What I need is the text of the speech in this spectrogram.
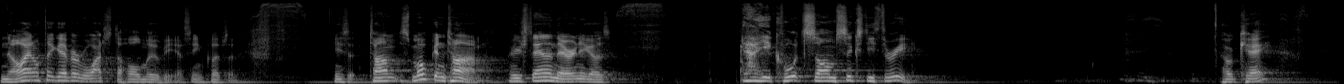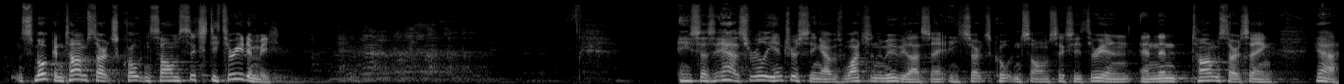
No, I don't think I've ever watched the whole movie. I've seen clips of it. He said, Tom, Smoking Tom. He's standing there and he goes, Yeah, he quotes Psalm 63. Okay. Smoking Tom starts quoting Psalm 63 to me. And he says, Yeah, it's really interesting. I was watching the movie last night, and he starts quoting Psalm 63. And, and then Tom starts saying, Yeah,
